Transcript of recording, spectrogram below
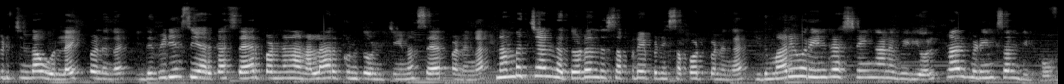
பிடிச்சிருந்தா ஒரு லைக் பண்ணுங்க. இந்த வீடியோஸ் யாருக்கா ஷேர் பண்ணனா நல்லா இருக்குன்னு தோணுச்சீங்கன்னா ஷேர் பண்ணுங்க. நம்ம சேனலை தொடர்ந்து சப்ஸ்கிரைப் பண்ணி சப்போர்ட் பண்ணுங்க. இது மாதிரி ஒரு இன்ட்ரெஸ்டிங்கான வீடியோவில் மறுபடியும் சந்திப்போம்.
